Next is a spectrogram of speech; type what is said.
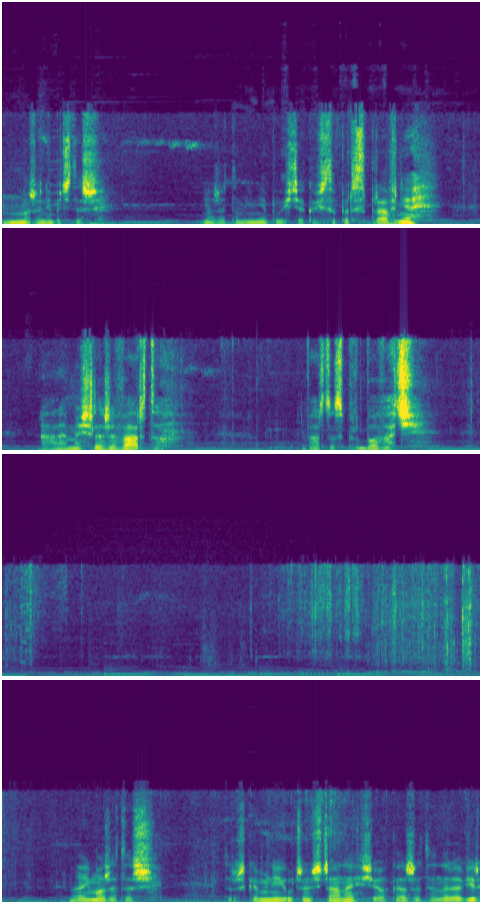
Może nie być też. Może to mi nie pójść jakoś super sprawnie, ale myślę, że warto. Warto spróbować. No i może też troszkę mniej uczęszczany się okaże ten rewir.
